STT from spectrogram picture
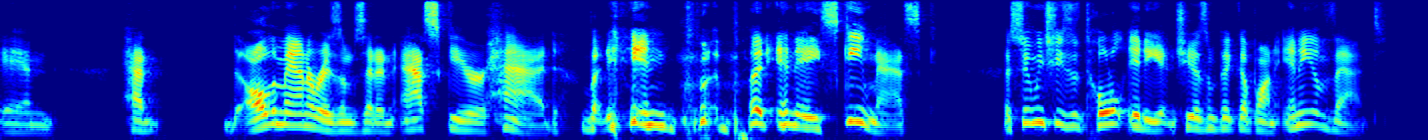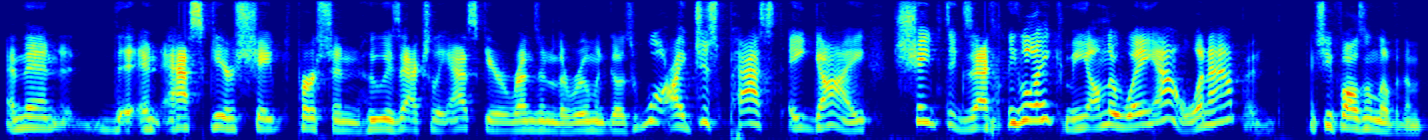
and had all the mannerisms that an Askir had, but in but in a ski mask. Assuming she's a total idiot and she doesn't pick up on any of that. And then the, an Askir shaped person who is actually Askir runs into the room and goes, Whoa, I just passed a guy shaped exactly like me on the way out. What happened? And she falls in love with him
